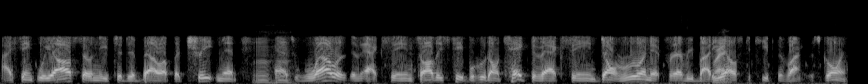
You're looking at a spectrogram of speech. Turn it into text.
I think we also need to develop a treatment mm-hmm. as well as the vaccine so all these people who don't take the vaccine don't ruin it for everybody right. else to keep the virus going.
